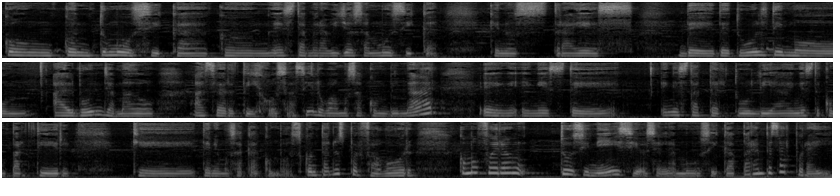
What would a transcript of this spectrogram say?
con, con tu música, con esta maravillosa música que nos traes de, de, tu último álbum llamado Acertijos. Así lo vamos a combinar en, en este en esta tertulia, en este compartir que tenemos acá con vos. Contanos, por favor, cómo fueron tus inicios en la música, para empezar por ahí.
